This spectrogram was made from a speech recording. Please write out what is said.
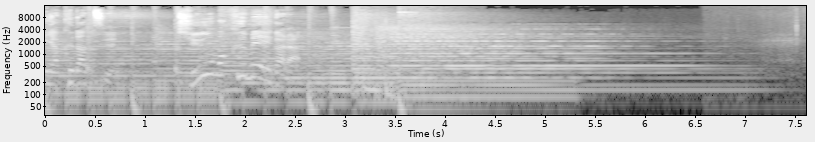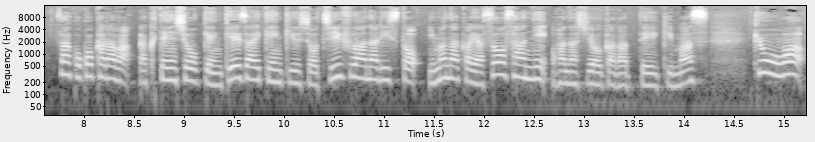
役立つ注目銘柄。さあ、ここからは楽天証券経済研究所チーフアナリスト、今中康夫さんにお話を伺っていきます。今日は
